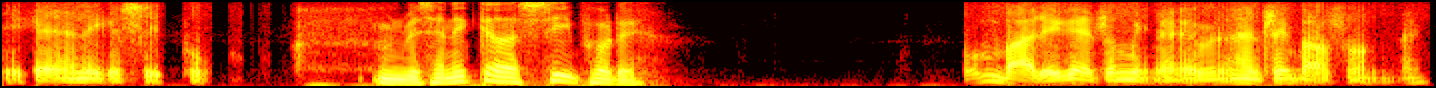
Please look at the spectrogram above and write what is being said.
det kan han ikke se på. Men hvis han ikke gad at se på det, Åbenbart ikke, altså mener jeg. vel. Han sagde bare sådan. Ikke?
